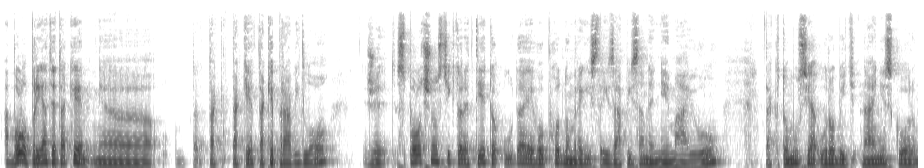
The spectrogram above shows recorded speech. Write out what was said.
A bolo prijaté také, e, tak, také, také pravidlo, že spoločnosti, ktoré tieto údaje v obchodnom registri zapísané nemajú, tak to musia urobiť najneskôr e,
